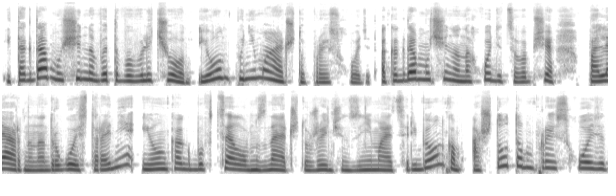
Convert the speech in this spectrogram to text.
и тогда мужчина в это вовлечен, и он понимает, что происходит. А когда мужчина находится вообще полярно на другой стороне, и он как бы в целом знает, что женщина занимается ребенком, а что там происходит,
